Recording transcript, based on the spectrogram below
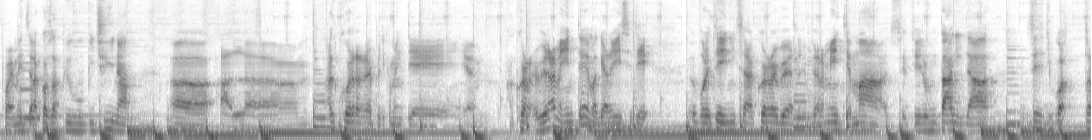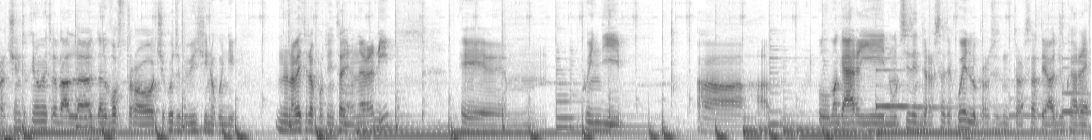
probabilmente la cosa più vicina uh, al, uh, al, correre praticamente, eh, a correre veramente. Magari siete volete iniziare a correre ver- veramente, ma siete lontani da. siete tipo a 300 km dal, dal vostro circuito più vicino, quindi non avete l'opportunità di andare lì. E, ehm, quindi, uh, o magari non siete interessati a quello, però siete interessati a giocare,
